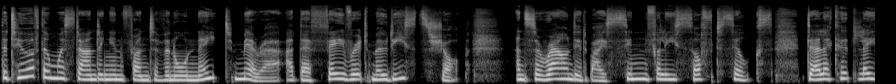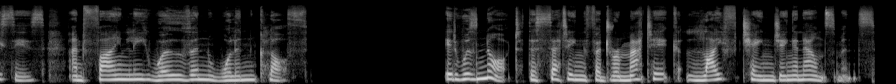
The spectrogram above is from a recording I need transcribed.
The two of them were standing in front of an ornate mirror at their favourite modiste's shop and surrounded by sinfully soft silks, delicate laces, and finely woven woolen cloth. It was not the setting for dramatic, life changing announcements.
